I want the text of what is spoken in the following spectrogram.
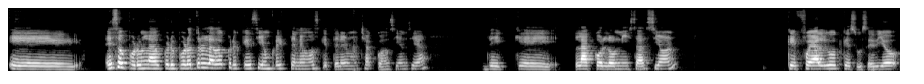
Eh, eso por un lado, pero por otro lado creo que siempre tenemos que tener mucha conciencia de que la colonización que fue algo que sucedió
